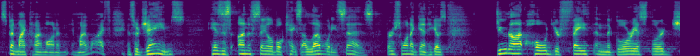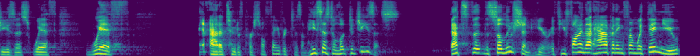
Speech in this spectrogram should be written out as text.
spend my time on in, in my life. And so James he has this unassailable case. I love what he says. Verse 1 again, he goes, Do not hold your faith in the glorious Lord Jesus with with an attitude of personal favoritism. He says to look to Jesus. That's the, the solution here. If you find that happening from within you,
